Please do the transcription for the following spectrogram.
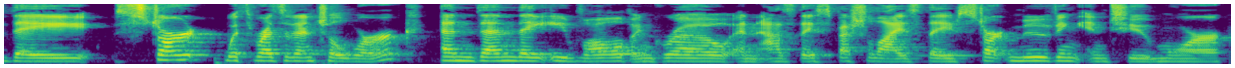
they start with residential work and then they evolve and grow and as they specialize they start moving into more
